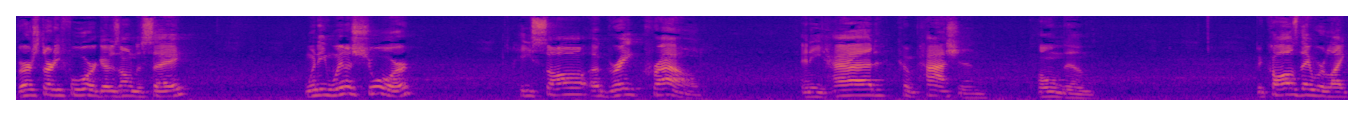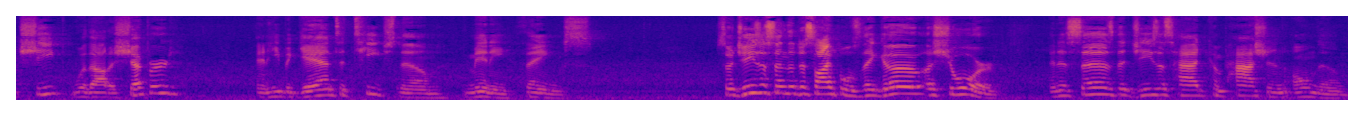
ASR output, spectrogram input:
Verse 34 goes on to say, When he went ashore, he saw a great crowd, and he had compassion on them, because they were like sheep without a shepherd, and he began to teach them many things. So Jesus and the disciples, they go ashore, and it says that Jesus had compassion on them.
